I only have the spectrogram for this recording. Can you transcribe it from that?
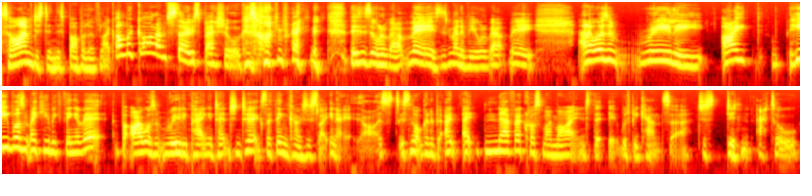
So I'm just in this bubble of like, oh my God, I'm so special because I'm pregnant. This is all about me. This is meant to be all about me. And I wasn't really, I, he wasn't making a big thing of it, but I wasn't really paying attention to it because I think I was just like, you know, oh, it's, it's not going to be, I, it never crossed my mind that it would be cancer. Just didn't at all.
